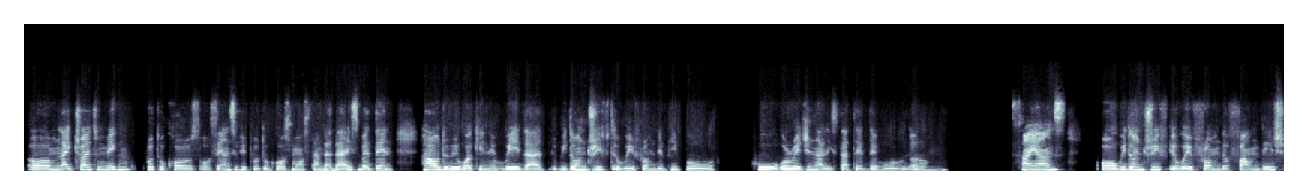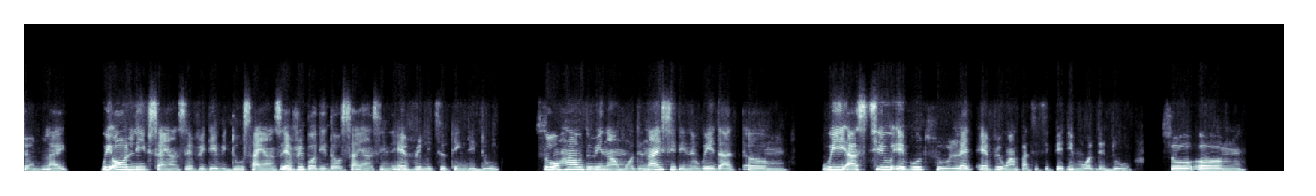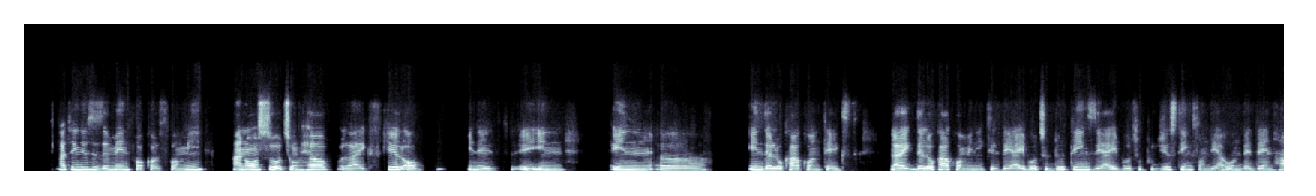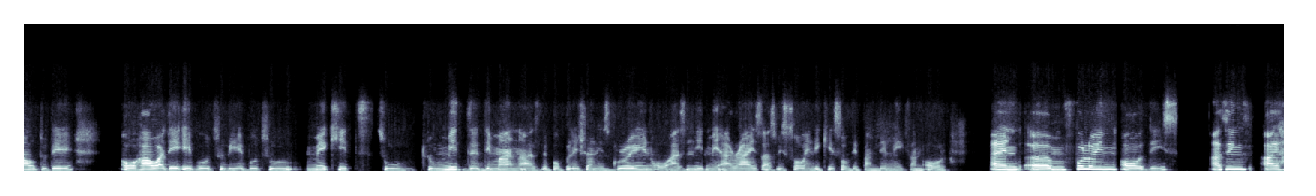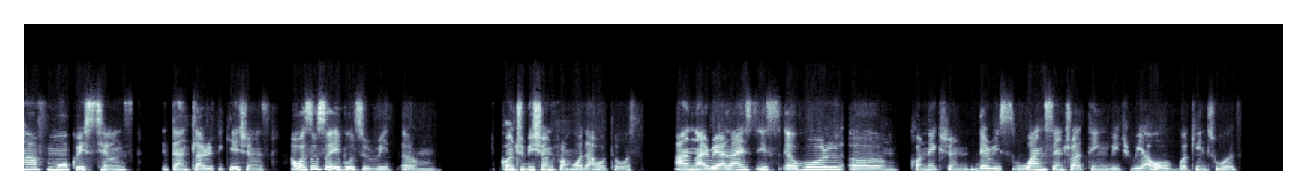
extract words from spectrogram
um, like try to make protocols or scientific protocols more standardized, but then how do we work in a way that we don't drift away from the people who originally started the whole um, science, or we don't drift away from the foundation, like we all live science every day. We do science. Everybody does science in every little thing they do. So how do we now modernize it in a way that um, we are still able to let everyone participate in what they do? So um, I think this is the main focus for me, and also to help like scale up in a in in uh, in the local context like the local communities, they are able to do things, they are able to produce things on their own, but then how do they or how are they able to be able to make it to to meet the demand as the population is growing or as need may arise as we saw in the case of the pandemic and all? And um, following all this i think i have more questions than clarifications. I was also able to read um, contribution from other authors. And I realized it's a whole um, connection. There is one central thing which we are all working towards,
